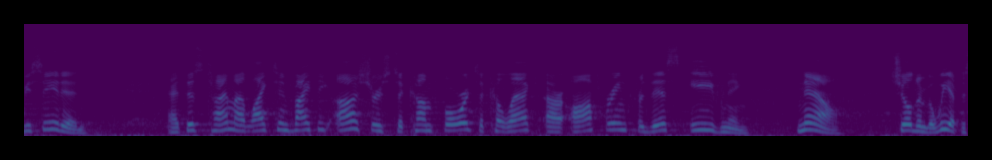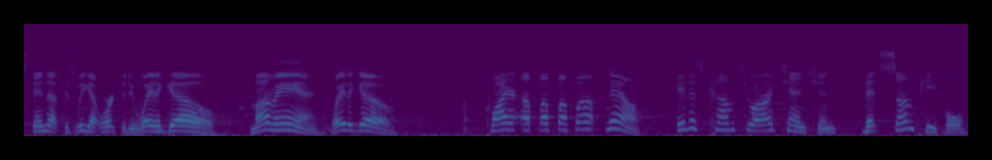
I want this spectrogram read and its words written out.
Be seated. At this time, I'd like to invite the ushers to come forward to collect our offering for this evening. Now, children, but we have to stand up because we got work to do. Way to go. My man, way to go. Choir, up, up, up, up. Now, it has come to our attention that some people,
